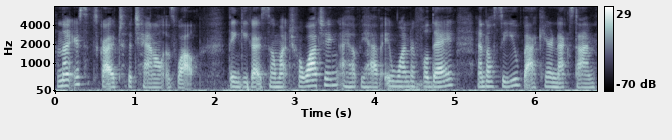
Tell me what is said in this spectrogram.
and that you're subscribe to the channel as well. Thank you guys so much for watching. I hope you have a wonderful day, and I'll see you back here next time.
